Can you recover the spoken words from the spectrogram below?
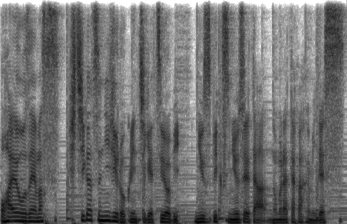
おはようございます。7月26日月曜日ニュースピックスニュースレター野村貴文です。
